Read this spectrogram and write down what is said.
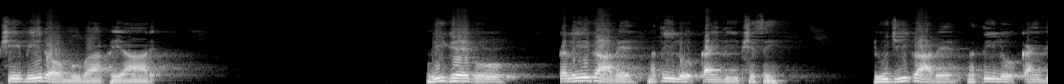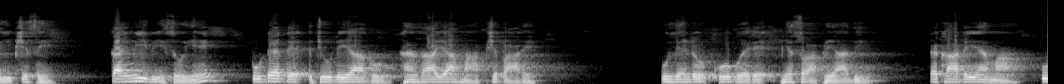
ဖြေပေးတော်မူပါဖရာတဲ့မိခဲကို ကလေးကပဲမသိလို့ကင်သည်ဖြစ်စေလူကြီးကပဲမသိလို့ကင်သည်ဖြစ်စေကင်မိပြီဆိုရင်ပူတတ်တဲ့အကျိုးတရားကိုခံစားရမှာဖြစ်ပါတယ်ဦးဇင်းတို့ကိုးကွယ်တဲ့မြတ်စွာဘုရားသည်တခါတရံမှာဥ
